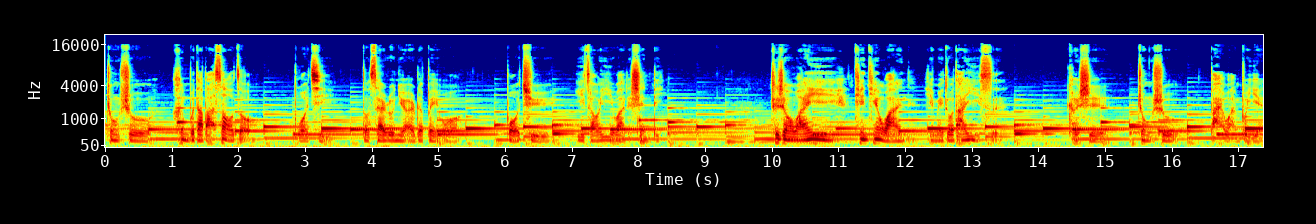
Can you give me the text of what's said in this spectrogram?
钟树恨不得把扫帚、簸箕都塞入女儿的被窝，博取。一遭意外的胜利，这种玩意天天玩也没多大意思。可是，钟树百玩不厌。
